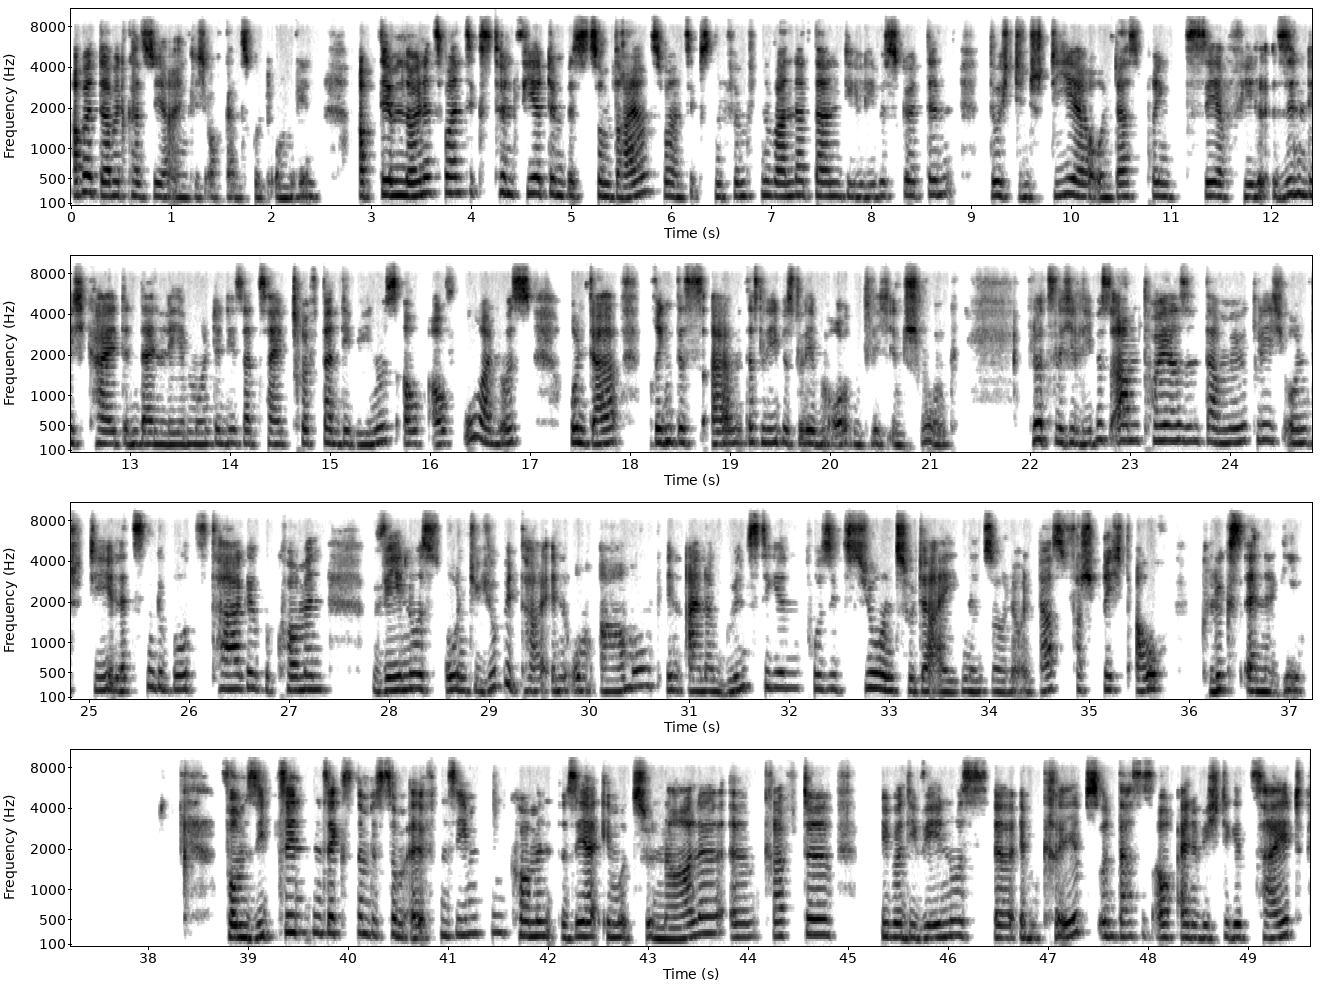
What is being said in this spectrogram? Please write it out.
Aber damit kannst du ja eigentlich auch ganz gut umgehen. Ab dem 29.04. bis zum 23.05. wandert dann die Liebesgöttin durch den Stier und das bringt sehr viel Sinnlichkeit in dein Leben. Und in dieser Zeit trifft dann die Venus auch auf Uranus und da bringt es äh, das Liebesleben ordentlich in Schwung. Plötzliche Liebesabenteuer sind da möglich und die letzten Geburtstage bekommen Venus und Jupiter in Umarmung in einer günstigen Position zu der eigenen Sonne. Und das verspricht auch Glücksenergie. Vom 17.06. bis zum 11.07. kommen sehr emotionale äh, Kräfte über die Venus äh, im Krebs. Und das ist auch eine wichtige Zeit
